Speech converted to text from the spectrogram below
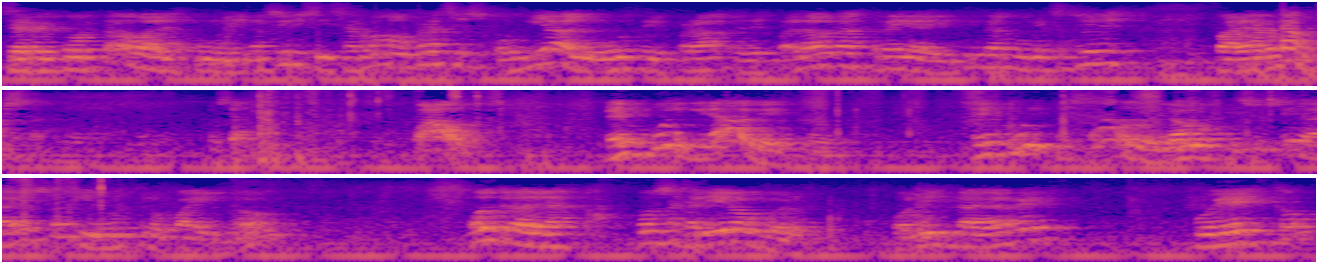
se recortaban las comunicaciones y se armaban frases o diálogos de, palabras traídas distintas conversaciones para causa. O sea, wow, es muy grave Es muy pesado, digamos, que suceda eso y en nuestro país, ¿no? Otra de las cosas que salieron, bueno, con Isla Guerre fue esto,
